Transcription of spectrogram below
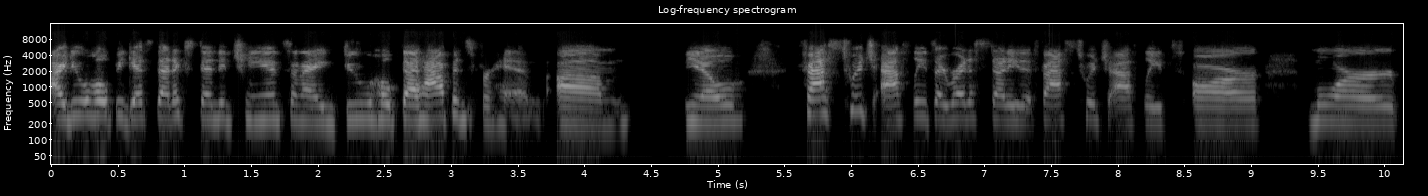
I do hope he gets that extended chance, and I do hope that happens for him. Um, you know, fast twitch athletes, I read a study that fast twitch athletes are more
